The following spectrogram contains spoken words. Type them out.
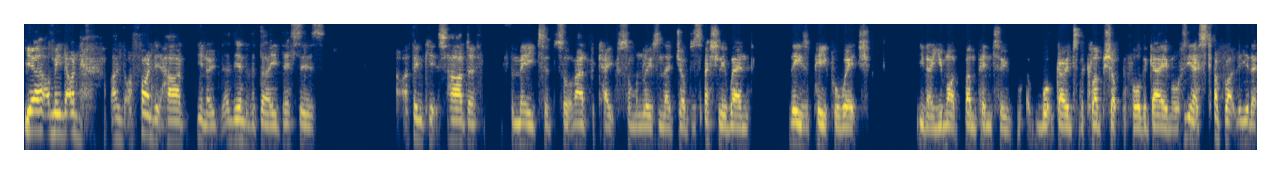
Yeah, I mean, I, I find it hard. You know, at the end of the day, this is. I think it's harder for me to sort of advocate for someone losing their jobs, especially when these are people which you know you might bump into what going to the club shop before the game or you know stuff like that you know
